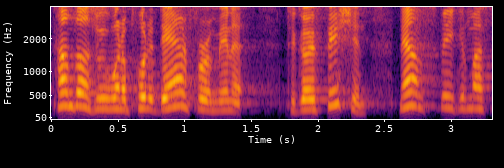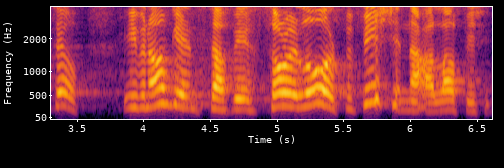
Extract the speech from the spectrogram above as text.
Sometimes we want to put it down for a minute to go fishing. Now I'm speaking myself. Even I'm getting stuff here. Sorry, Lord, for fishing. No, I love fishing.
